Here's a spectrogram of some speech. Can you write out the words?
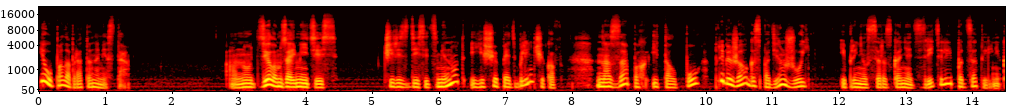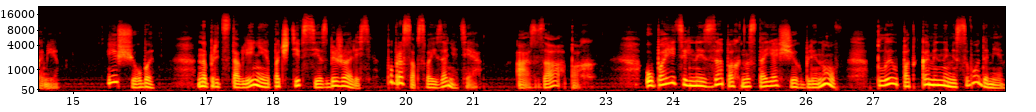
и упал обратно на место. «А ну, делом займитесь!» Через десять минут и еще пять блинчиков на запах и толпу прибежал господин Жуй и принялся разгонять зрителей под затыльниками. Еще бы! На представление почти все сбежались, побросав свои занятия. А запах... Упоительный запах настоящих блинов плыл под каменными сводами,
